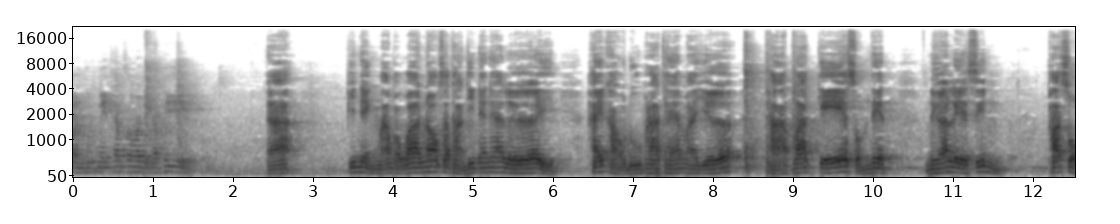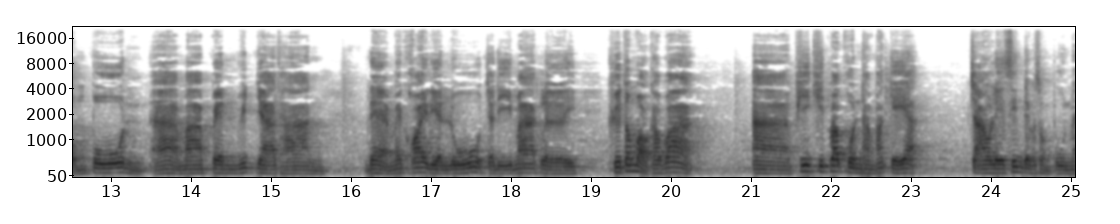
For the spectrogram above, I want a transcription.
มันทุกเม็ดครับ สวัสดีครับพี่นะพี่เน่งมาบอกว่านอกสถานที่แน่ ๆเลย ให้เขาดูพระแท้มาเยอะ หาพระเก๊สมเด็จ เนื้อเลซินผสมปูนอ่ามาเป็นวิทยาทาน แด่ไม่ค่อยเรียนรู้จะดีมากเลย คือต้องบอกครับว่าอ่าพี่คิดว่าคนทำพระเก๊อะจะเอาเลซินไปผสมปูนไหม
